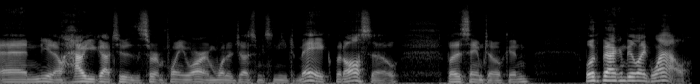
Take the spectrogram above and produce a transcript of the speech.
and, you know, how you got to the certain point you are and what adjustments you need to make, but also, by the same token, look back and be like, wow,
